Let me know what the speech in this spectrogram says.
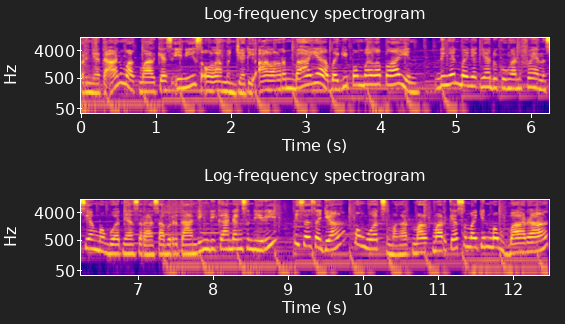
Pernyataan Mark Marquez ini seolah menjadi alarm bahaya bagi pembalap lain. Dengan banyaknya dukungan fans yang membuatnya serasa bertanding di kandang sendiri, bisa saja membuat semangat Mark Marquez semakin membara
